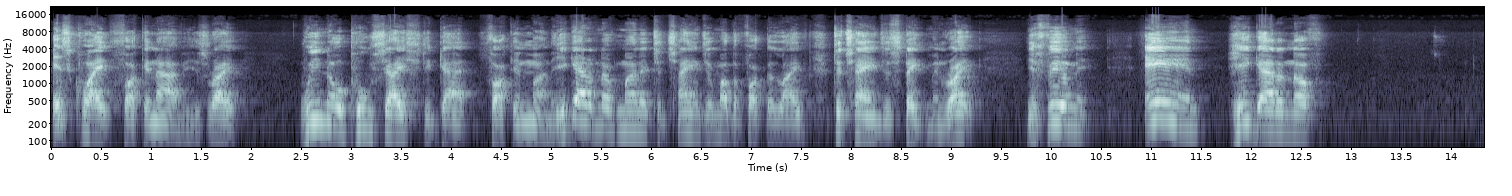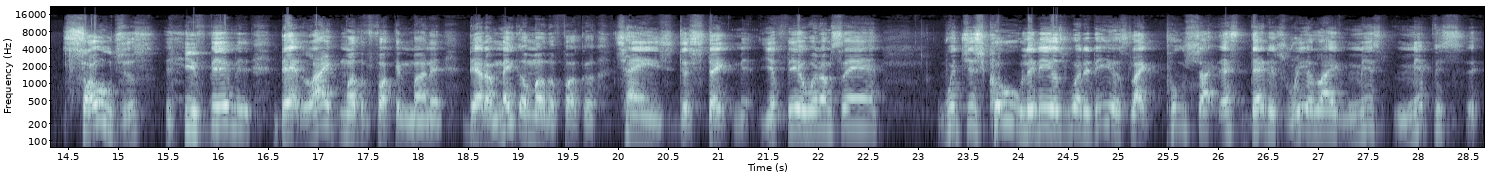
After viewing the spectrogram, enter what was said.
It's quite fucking obvious, right? We know Pooh Shiesty got fucking money. He got enough money to change a motherfucker life, to change his statement, right? You feel me? And he got enough soldiers, you feel me, that like motherfucking money, that'll make a motherfucker change the statement. You feel what I'm saying? Which is cool. It is what it is. Like Pooh Shot, that's that is real life Memphis.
